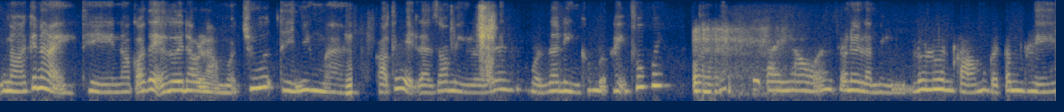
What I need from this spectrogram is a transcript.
nói cái này thì nó có thể hơi đau lòng một chút thế nhưng mà ừ. có thể là do mình lớn lên một gia đình không được hạnh phúc ấy ừ. chia tay nhau ấy cho nên là mình luôn luôn có một cái tâm thế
